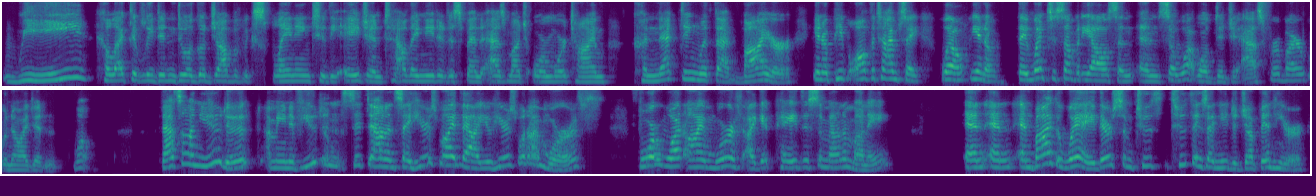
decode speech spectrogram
we collectively didn't do a good job of explaining to the agent how they needed to spend as much or more time connecting with that buyer. You know people all the time say well you know they went to somebody else and and so what? Well did you ask for a buyer? Well no i didn't. Well that's on you dude. I mean if you didn't sit down and say here's my value. Here's what i'm worth for what I'm worth, I get paid this amount of money. And and and by the way, there's some two two things I need to jump in here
